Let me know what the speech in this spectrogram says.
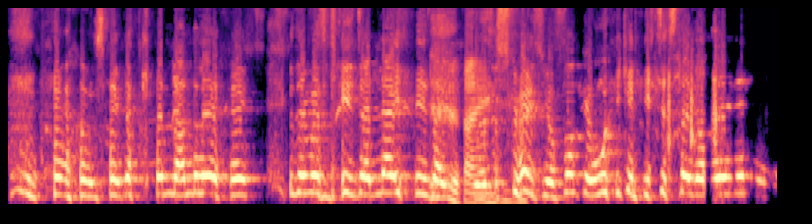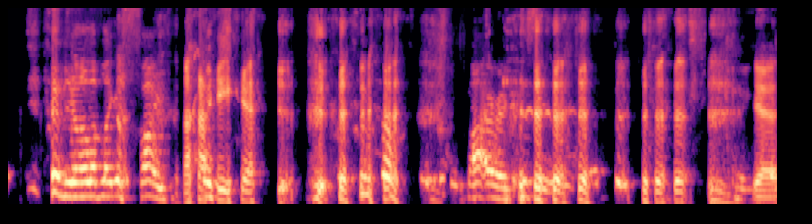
I was like, I couldn't handle it because it everyone's being dead nice. He's like, you're a disgrace, you're fucking weak, and he's just like, all in it. and they all have like a fight, like, yeah. battering. yeah,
